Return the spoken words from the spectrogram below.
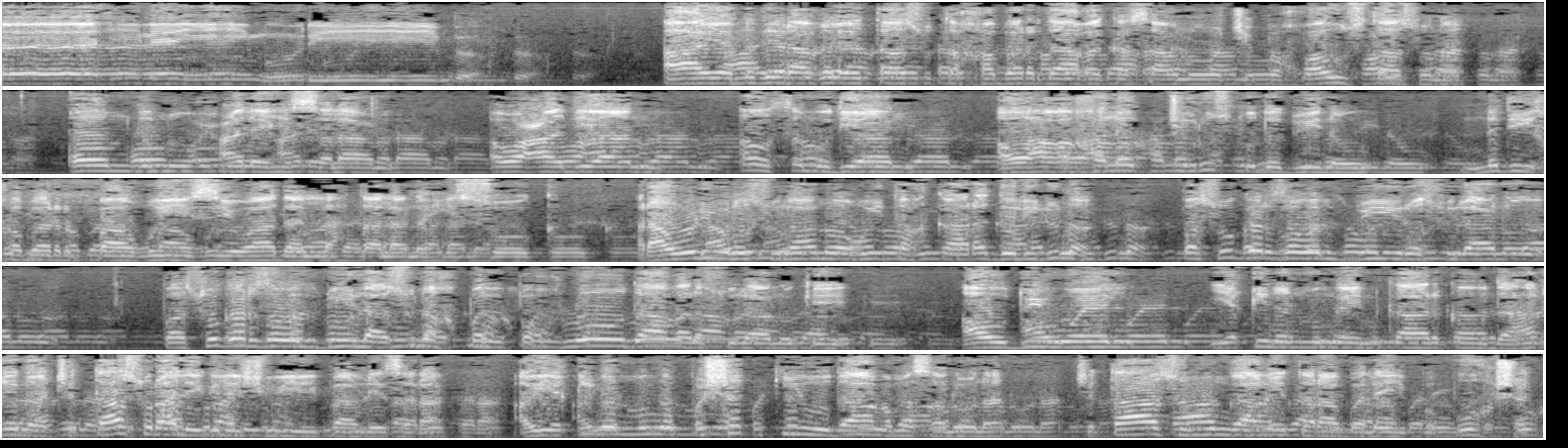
آیا نه راغلی؟ تاسو ته خبر داغه کسانو چې په خواوس تاسو نه. قوم د نوح علیه السلام او عادیان او ثمودیان او هغه خلک چې رستو د دوی نو. ندي خبر پاغوي سوا د الله تعالی نه هیڅوک. راوړي رسولانو هغه تخکاره دلیلونه. پسو ګرځول دوی رسولانو پسو ګرځول دوی لاسونه خپل پخلو دا رسولانو کې. او دوی ویل یقینا مونږ انکار کوو د هغه نه چې تاسو را لګل شوی په هغه سره. او یقینا مونږ په شک کې یو دا مسلونه چې تاسو مونږ هغه ترا بلې په پوښ شک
